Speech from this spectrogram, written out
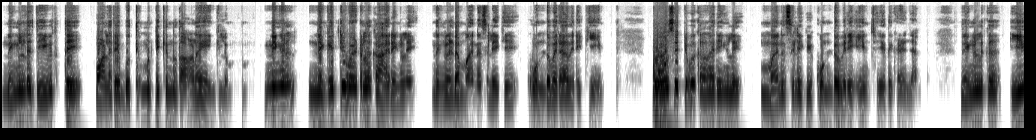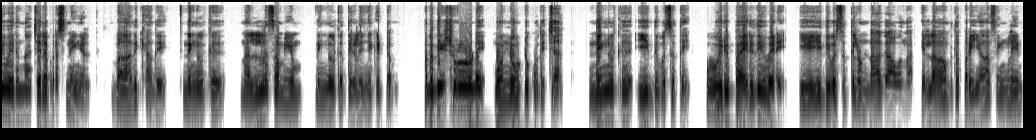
നിങ്ങളുടെ ജീവിതത്തെ വളരെ ബുദ്ധിമുട്ടിക്കുന്നതാണ് എങ്കിലും നിങ്ങൾ നെഗറ്റീവായിട്ടുള്ള കാര്യങ്ങളെ നിങ്ങളുടെ മനസ്സിലേക്ക് കൊണ്ടുവരാതിരിക്കുകയും പോസിറ്റീവ് കാര്യങ്ങളെ മനസ്സിലേക്ക് കൊണ്ടുവരികയും ചെയ്തു കഴിഞ്ഞാൽ നിങ്ങൾക്ക് ഈ വരുന്ന ചില പ്രശ്നങ്ങൾ ബാധിക്കാതെ നിങ്ങൾക്ക് നല്ല സമയം നിങ്ങൾക്ക് തെളിഞ്ഞു കിട്ടും. പ്രതീക്ഷകളോടെ മുന്നോട്ട് കുതിച്ചാൽ നിങ്ങൾക്ക് ഈ ദിവസത്തെ ഒരു പരിധിവരെ ഈ ദിവസത്തിൽ ഉണ്ടാകാവുന്ന എല്ലാവിധ പ്രയാസങ്ങളെയും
